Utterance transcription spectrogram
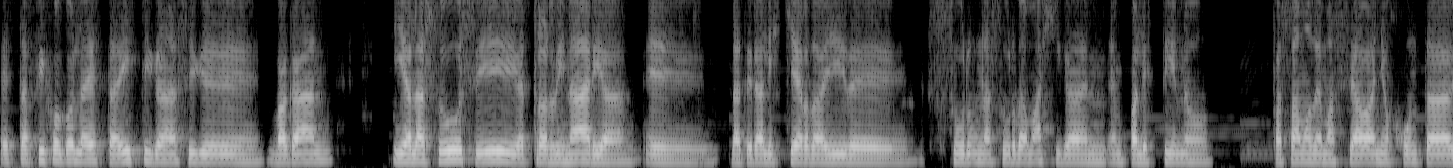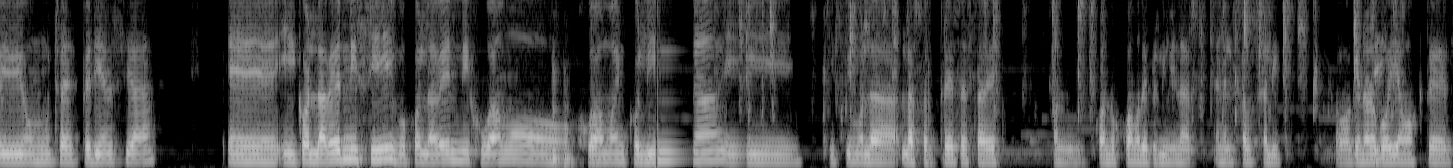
está fijo con las estadísticas, así que bacán. Y a la SU, sí, extraordinaria. Eh, lateral izquierda ahí de sur, una zurda mágica en, Palestino. Pasamos demasiados años juntas, vivimos muchas experiencias. Eh, y con la Berni, sí, pues con la Berni jugamos, jugamos en Colina y, fuimos la, la, sorpresa esa vez cuando, jugamos de preliminar en el South Salit. Como que no lo podíamos creer.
